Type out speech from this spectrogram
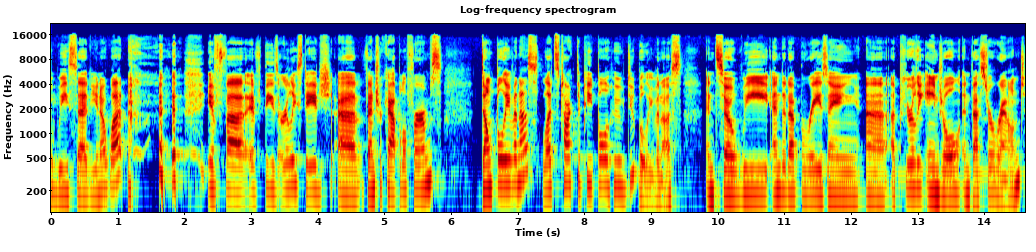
we said, you know what? if uh, if these early stage uh, venture capital firms don't believe in us, let's talk to people who do believe in us. And so we ended up raising uh, a purely angel investor round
